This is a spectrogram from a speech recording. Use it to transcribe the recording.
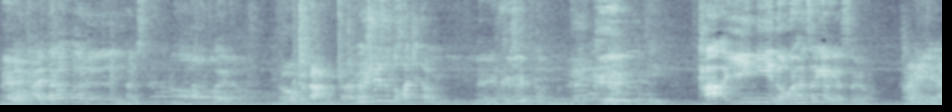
네. 달달한 말은 현실에서 하는 거예요. 너무 난감해. 현실에서도 하지 당연히. 네, 그, 그, 다 인이 너무 현석이 형이었어요. 다행이다.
